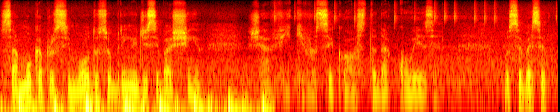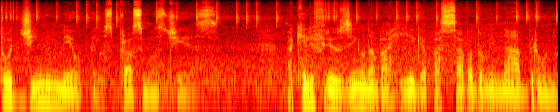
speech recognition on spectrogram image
Samuca aproximou do sobrinho e disse baixinho: Já vi que você gosta da coisa. Você vai ser todinho meu pelos próximos dias. Aquele friozinho na barriga passava a dominar Bruno.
